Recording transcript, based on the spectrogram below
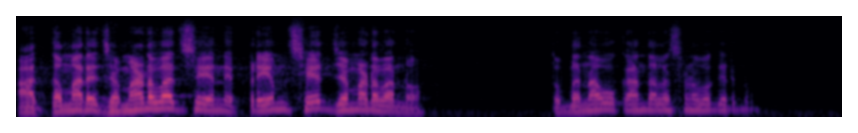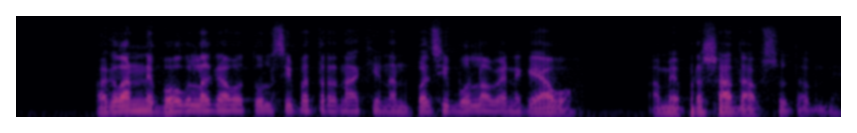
આ તમારે જમાડવા છે અને પ્રેમ છે જ જમાડવાનો. તો બનાવો કાંદા, લસણ વગરનું. ભગવાનને ભોગ લગાવો તુલસી પત્ર નાખીને અને પછી બોલાવો એને કે આવો, અમે પ્રસાદ આપશું તમને.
